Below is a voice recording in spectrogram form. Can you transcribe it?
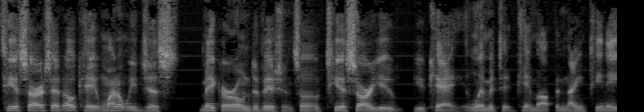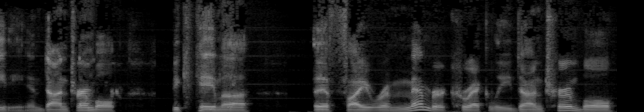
tsr said okay why don't we just make our own division? So tsr U- uk limited came up in 1980 and don turnbull became uh if i remember correctly don turnbull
